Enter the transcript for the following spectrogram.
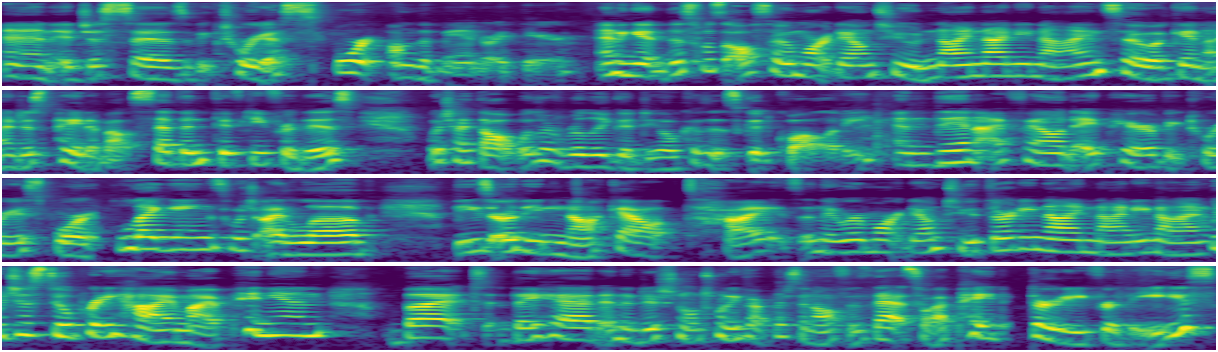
and it just says Victoria Sport on the band right there. And again this was also marked down to $9.99 so again I just paid about $7.50 for this which I thought was a really good deal because it's good quality. And then I found a pair of Victoria Sport leggings which I love. These are the knockout tights and they were marked down to $39.99, which is still pretty high in my opinion, but they had an additional 25% off of that. So I paid 30 for these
